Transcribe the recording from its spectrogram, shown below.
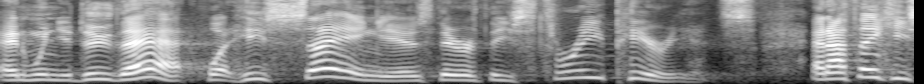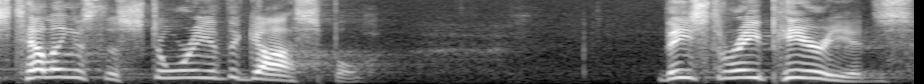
And when you do that, what he's saying is there are these three periods. And I think he's telling us the story of the gospel. These three periods,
